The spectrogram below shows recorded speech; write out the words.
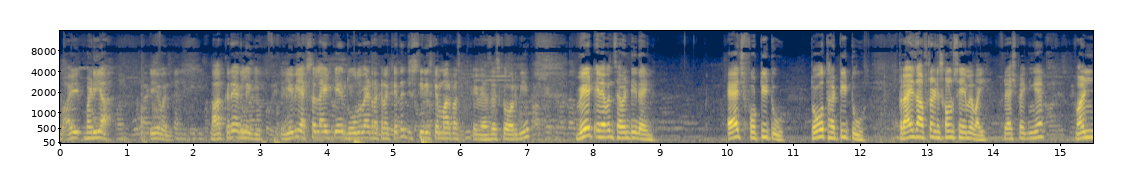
भाई, बढ़िया। A one. बात करें अगले की तो ये भी एक्सल लाइट के दो दो बैट रख रखे थे, जिस सीरीज़ के हमारे पास वैसे इसके और भी है। Weight eleven seventy nine H forty two two thirty two price after discount same है भाई फ्रेश पैकिंग है। One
